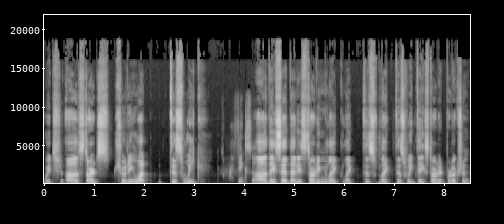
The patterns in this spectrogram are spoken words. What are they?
which uh starts shooting what this week. I think so. Uh, they said that it's starting like like this like this week they started production,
